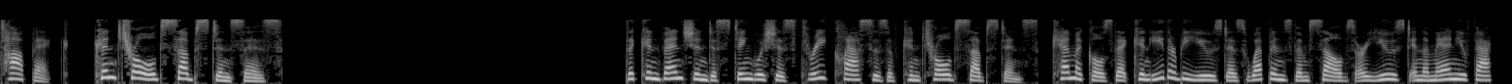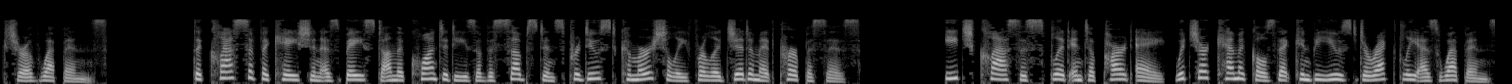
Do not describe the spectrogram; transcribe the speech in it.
Topic. Controlled substances The convention distinguishes three classes of controlled substance, chemicals that can either be used as weapons themselves or used in the manufacture of weapons. The classification is based on the quantities of the substance produced commercially for legitimate purposes. Each class is split into Part A, which are chemicals that can be used directly as weapons,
